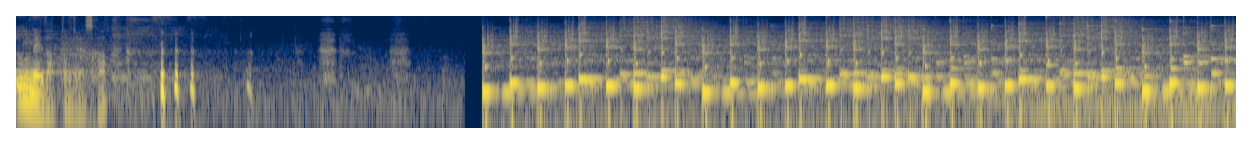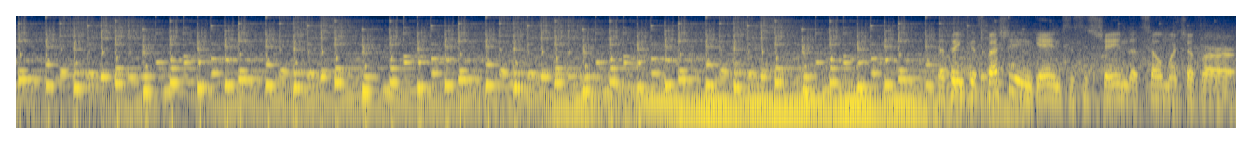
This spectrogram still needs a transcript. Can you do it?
運命だったんじゃないですか。Especially in games, it's a shame that so much of our,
